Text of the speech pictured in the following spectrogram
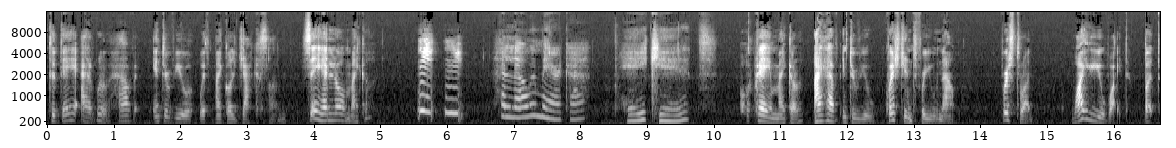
Today I will have interview with Michael Jackson. Say hello, Michael. Hello, America. Hey, kids. Okay, Michael. I have interview questions for you now. First one. Why are you white? But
